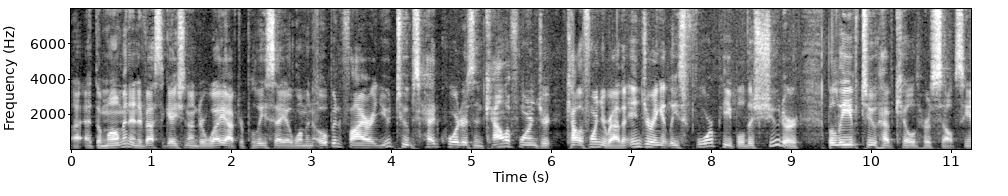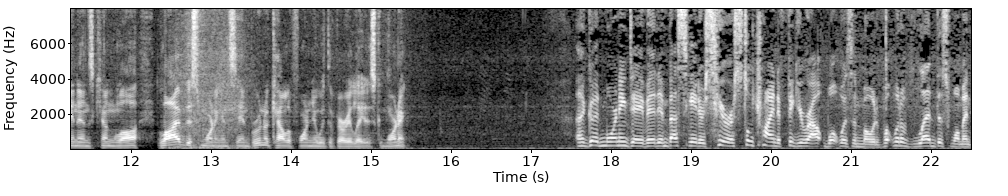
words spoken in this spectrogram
Uh, at the moment, an investigation underway after police say a woman opened fire at YouTube's headquarters in California, California rather, injuring at least four people. The shooter believed to have killed herself. CNN's Kyung Lah live this morning in San Bruno, California, with the very latest. Good morning. Uh, good morning, David. Investigators here are still trying to figure out what was the motive, what would have led this woman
